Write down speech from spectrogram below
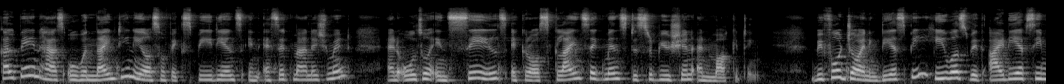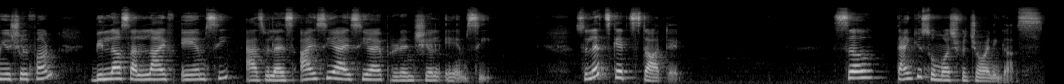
Kalpen has over 19 years of experience in asset management and also in sales across client segments, distribution, and marketing. Before joining DSP, he was with IDFC Mutual Fund, Birla Sun Life AMC, as well as ICICI Prudential AMC. So let's get started. Sir, thank you so much for joining us.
